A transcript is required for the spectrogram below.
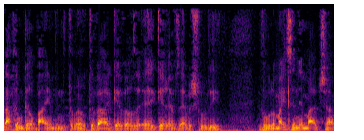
הלך עם גרביים ונרטבה הגרב, זה היה בשלולית, והוא למעשה נעמד שם,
